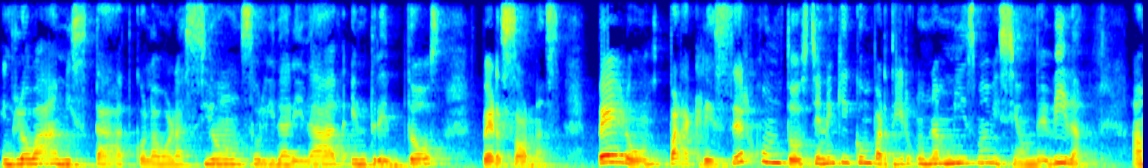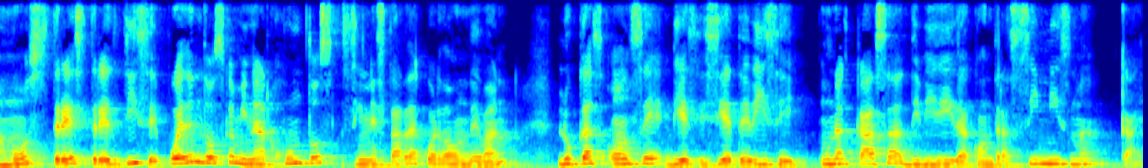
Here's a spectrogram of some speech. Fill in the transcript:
Engloba amistad, colaboración, solidaridad entre dos personas. Pero para crecer juntos tienen que compartir una misma visión de vida. Amos 3.3 dice, ¿pueden dos caminar juntos sin estar de acuerdo a dónde van? Lucas 11.17 dice, una casa dividida contra sí misma cae.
